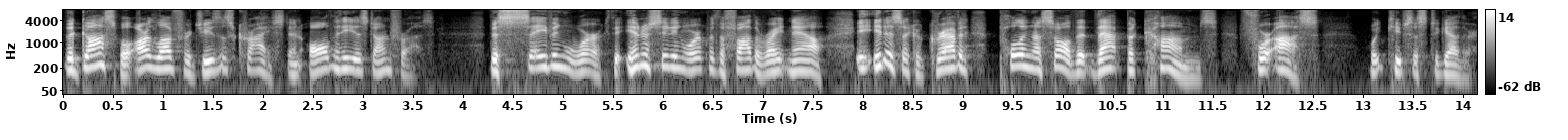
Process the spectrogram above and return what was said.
The gospel, our love for Jesus Christ and all that he has done for us, the saving work, the interceding work with the Father right now, it, it is like a gravity pulling us all, that that becomes for us what keeps us together.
